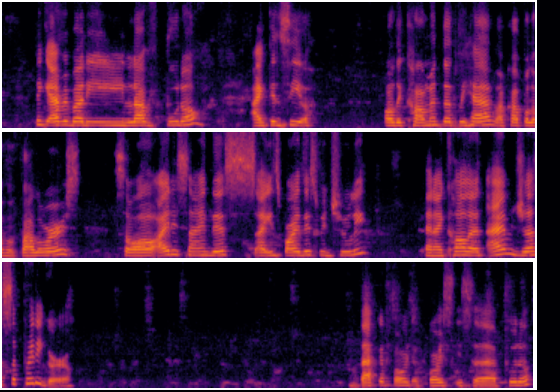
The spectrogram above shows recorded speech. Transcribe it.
I think everybody love poodle. I can mm. see all the comment that we have, a couple of followers. So I designed this, I inspired this with Julie, and I call it I'm Just a Pretty Girl. Back and forth, of course, is uh, a poodle.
